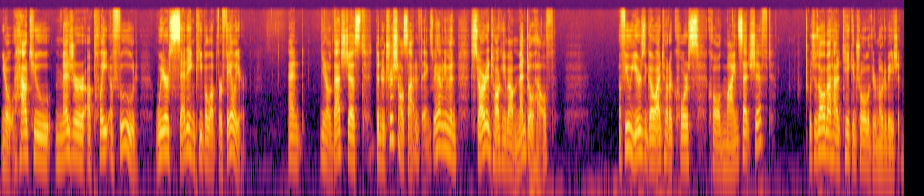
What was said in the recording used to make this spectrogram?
you know how to measure a plate of food, we're setting people up for failure. And, you know, that's just the nutritional side of things. We haven't even started talking about mental health. A few years ago, I taught a course called Mindset Shift, which is all about how to take control of your motivation.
